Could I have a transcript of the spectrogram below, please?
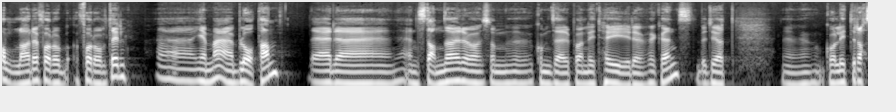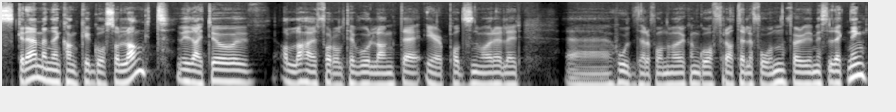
alle har et forhold, til eh, hjemme, er blåtann. Det er eh, en standard som kommenterer på en litt høyere frekvens. Det betyr at den går litt raskere, men den kan ikke gå så langt. Vi vet jo, Alle har et forhold til hvor langt airpodsen vår eller eh, hodetelefonen vår kan gå fra telefonen før vi mister dekning.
